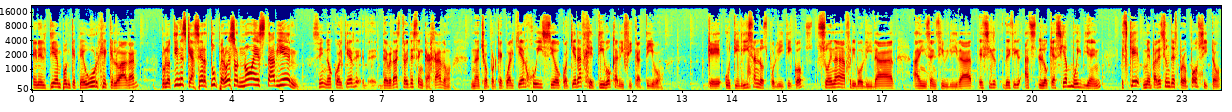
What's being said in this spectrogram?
en el tiempo en que te urge que lo hagan, pues lo tienes que hacer tú, pero eso no está bien. Sí, no, cualquier, eh, de verdad estoy desencajado, Nacho, porque cualquier juicio, cualquier adjetivo calificativo que utilizan los políticos suena a frivolidad, a insensibilidad, es decir, decir lo que hacía muy bien es que me parece un despropósito,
